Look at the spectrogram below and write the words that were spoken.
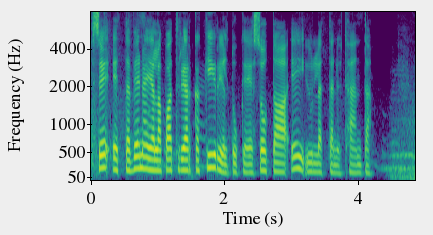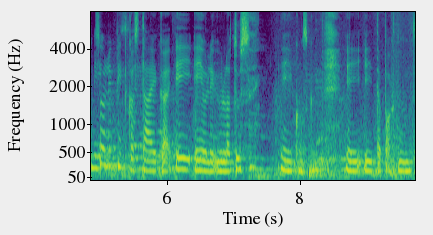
Se, että Venäjällä patriarkka Kiril tukee sotaa, ei yllättänyt häntä. Se oli pitkästä aikaa, ei, ei ole yllätys. Ei, koska ei, ei tapahtunut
